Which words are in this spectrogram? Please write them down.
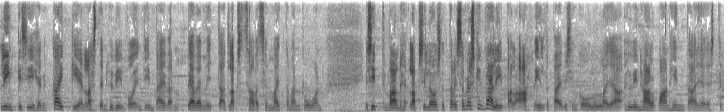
linkki siihen kaikkien lasten hyvinvointiin päivän, päivän mittaan, että lapset saavat sen maittavan ruoan. Ja sitten vaan lapsille ostettavissa myöskin välipalaa iltapäivisin koululla ja hyvin halpaan hintaan. Ja, sitten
